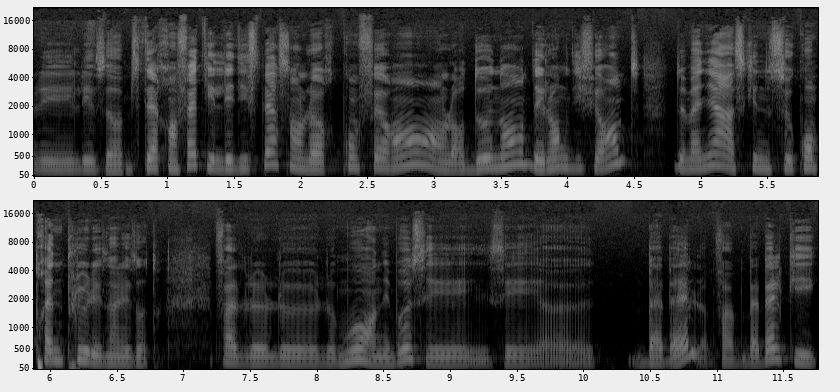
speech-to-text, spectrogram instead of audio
les, hommes. C'est-à-dire qu'en fait, il les disperse en leur conférant, en leur donnant des langues différentes, de manière à ce qu'ils ne se comprennent plus les uns les autres. Enfin, le, mot en hébreu, c'est Babel, enfin Babel qui,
